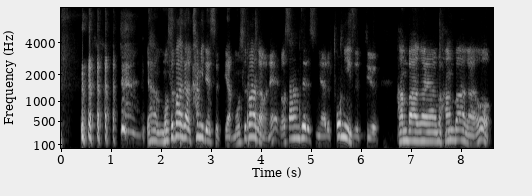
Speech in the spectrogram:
いや、モスバーガー神です。いや、モスバーガーはね、ロサンゼルスにあるトミーズっていうハンバーガー屋のハンバーガーを、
